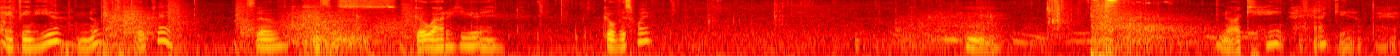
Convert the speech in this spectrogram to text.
Anything here? Nope. Okay. So let's just go out of here and go this way. Hmm. No, I can't hack it. What the heck?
